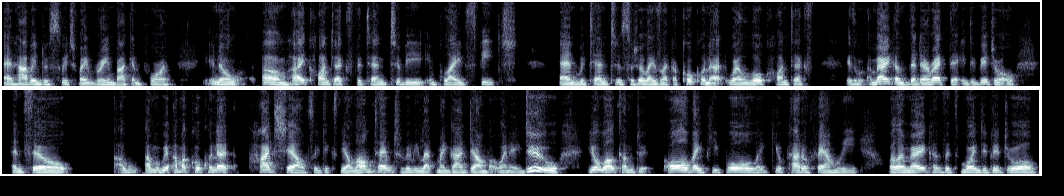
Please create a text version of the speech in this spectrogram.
and having to switch my brain back and forth. You know, um, high context, they tend to be implied speech and we tend to socialize like a coconut, while low context is Americans, they're direct, they're individual. And so I'm, I'm, a, coconut hard shell, so it takes me a long time to really let my guard down. But when I do, you're welcome to all my people, like your part of family. While Americans, it's more individual,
